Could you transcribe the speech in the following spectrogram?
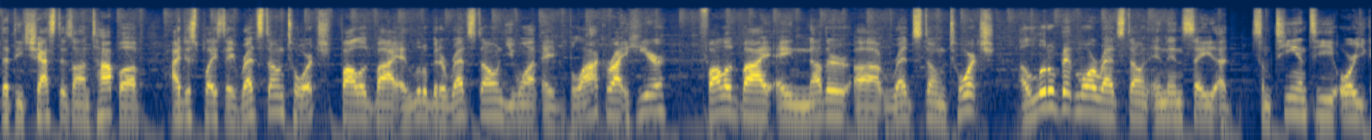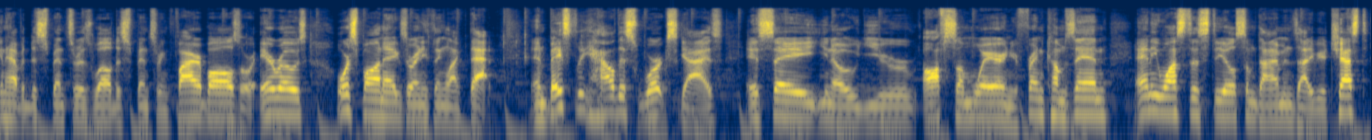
that the chest is on top of I just place a redstone torch followed by a little bit of redstone. You want a block right here followed by another uh, redstone torch a little bit more redstone and then say uh, some TNT or you can have a dispenser as well dispensing fireballs or arrows or spawn eggs or anything like that. And basically how this works guys is say you know you're off somewhere and your friend comes in and he wants to steal some diamonds out of your chest.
